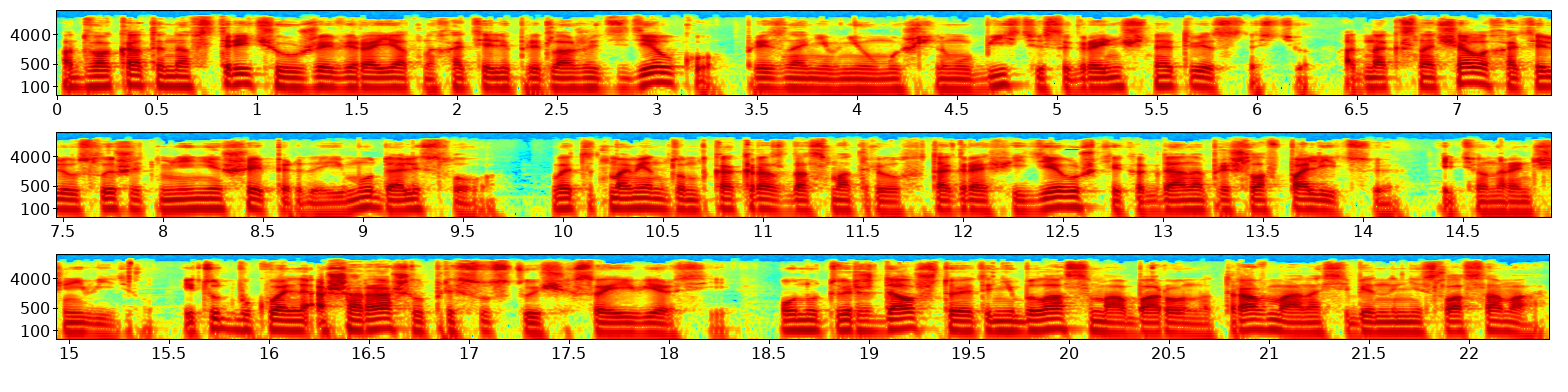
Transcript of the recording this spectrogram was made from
Адвокаты на встрече уже, вероятно, хотели предложить сделку, признание в неумышленном убийстве с ограниченной ответственностью, однако сначала хотели услышать мнение Шеперда, ему дали слово. В этот момент он как раз досматривал фотографии девушки, когда она пришла в полицию. Эти он раньше не видел. И тут буквально ошарашил присутствующих своей версией. Он утверждал, что это не была самооборона, травма она себе нанесла сама.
